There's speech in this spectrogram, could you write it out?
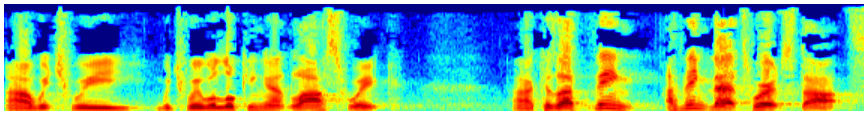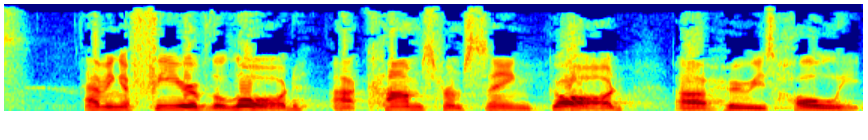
uh, which we which we were looking at last week? Because uh, I think I think that's where it starts having a fear of the Lord uh, comes from seeing God uh, who is holy.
